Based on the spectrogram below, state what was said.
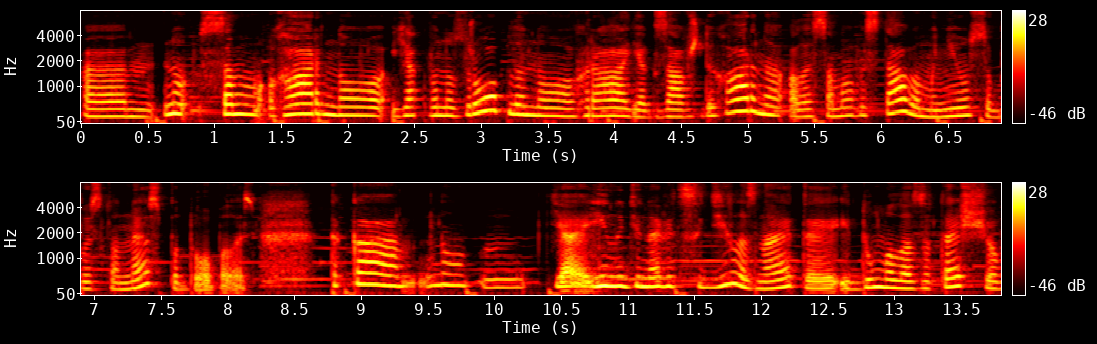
Ем, ну, сам гарно, як воно зроблено, гра, як завжди, гарна, але сама вистава мені особисто не сподобалась. Така, ну, я іноді навіть сиділа, знаєте, і думала за те, що,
